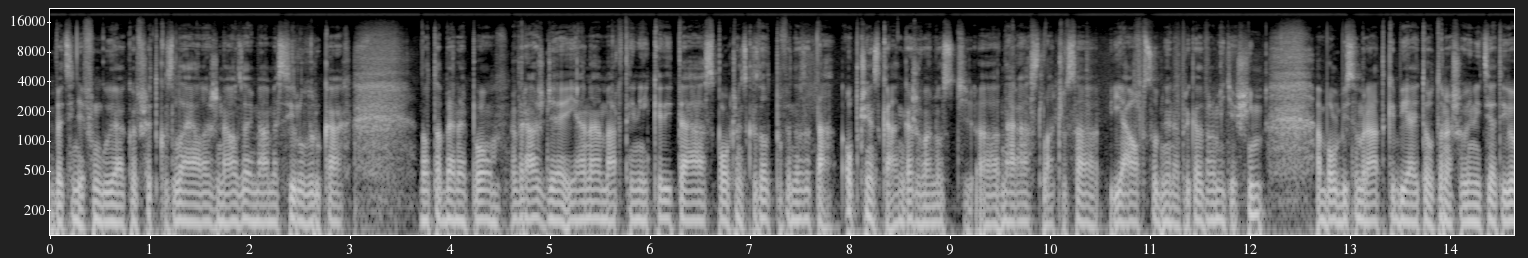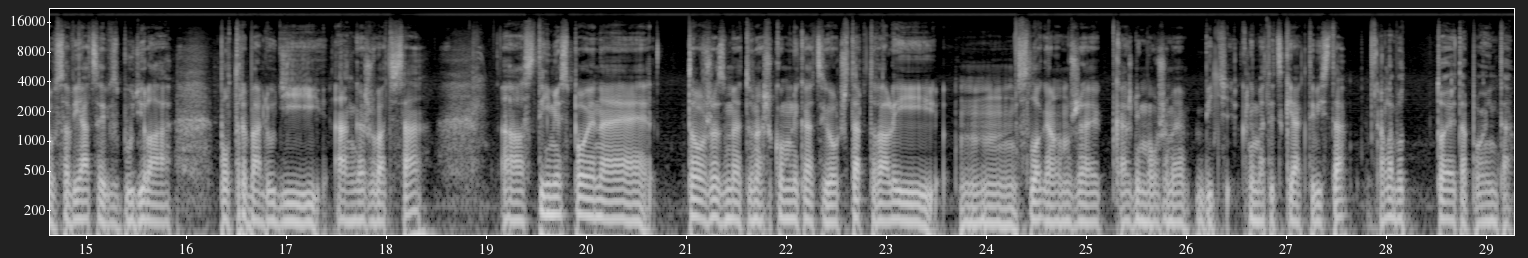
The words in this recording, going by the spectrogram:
veci nefungujú, ako je všetko zlé, ale že naozaj máme silu v rukách. Notabene po vražde Jana Martiny, kedy tá spoločenská zodpovednosť a tá občianská angažovanosť e, narástla, čo sa ja osobne napríklad veľmi teším. A bol by som rád, keby aj touto našou iniciatívou sa viacej vzbudila potreba ľudí angažovať sa. A s tým je spojené to, že sme tú našu komunikáciu odštartovali mm, sloganom, že každý môžeme byť klimatický aktivista, alebo to je tá pointa,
